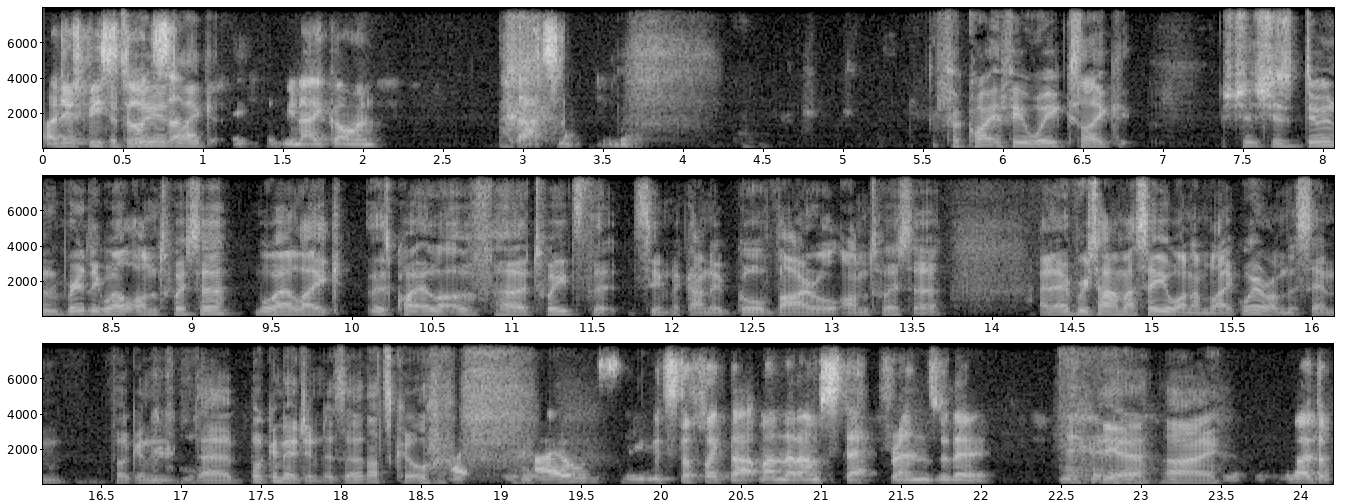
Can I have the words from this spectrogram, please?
I'd just be It's stood weird, like- every night going, that's not. for quite a few weeks, like she's doing really well on Twitter, where like there's quite a lot of her tweets that seem to kind of go viral on Twitter. And every time I see one, I'm like, we're on the same fucking uh, booking agent as her. That's cool. I always say with stuff like that, man, that I'm step friends with her. yeah, aye. Like the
